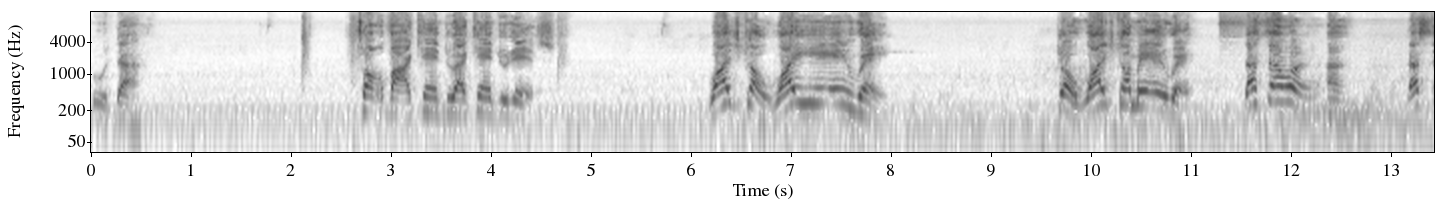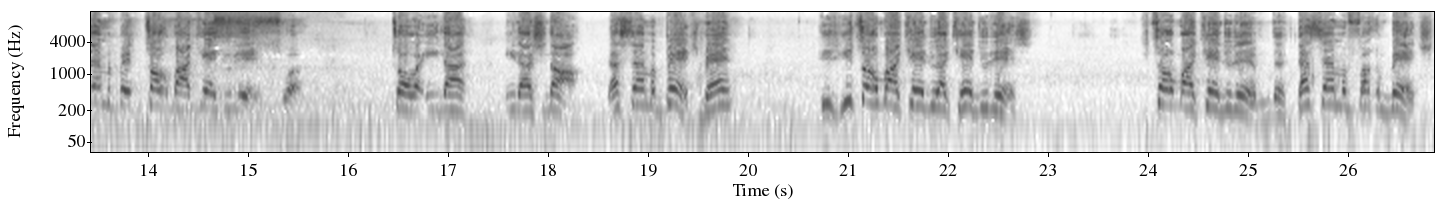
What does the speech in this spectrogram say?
Who is that? Talk about I can't do I can't do this. Why'd you go? Why you here anyway? Yo, why'd you come here anyway? That's them. Uh, that's them a bit talk about I can't do this. What? Talk about Eli Eli Chanel. That's them a bitch, man. He he talking about I can't do I can't do this. Talking about I can't do this. That's Sam a fucking bitch.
